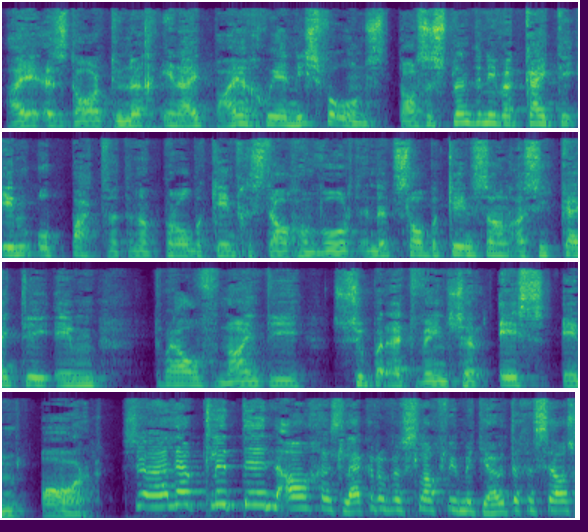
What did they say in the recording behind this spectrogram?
hy is daar doenig en hy het baie goeie nuus vir ons. Daar's 'n splinte nuwe KTM op pad wat in April bekend gestel gaan word en dit sal bekend staan as die KTM 1290 Super Adventure S en R. So hallo Clinton, ag, is lekker om 'n slag weer met jou te gesels.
